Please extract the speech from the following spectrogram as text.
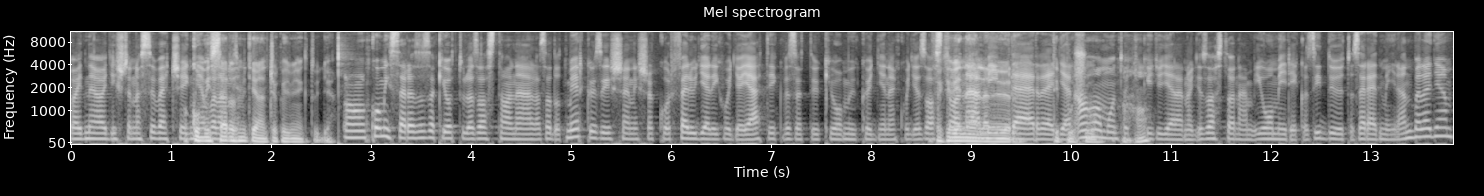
vagy ne adj Isten a szövetségnél. A komisszár valami... az mit jelent, csak hogy még tudja? A komisszár az az, aki ott ül az asztalnál az adott mérkőzésen, és akkor felügyeli, hogy a játékvezetők jól működjenek, hogy az asztalnál minden legyen. Aha, mondhatjuk Aha. így, hogy jelen, hogy az asztalnál jól mérjék az időt, az eredmény rendben legyen.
